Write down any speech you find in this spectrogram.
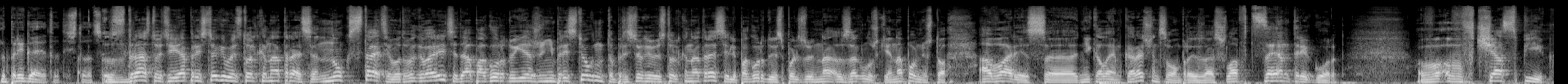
напрягает в этой ситуации. Здравствуйте, я пристегиваюсь только на трассе. Ну, кстати, вот вы говорите, да, по городу езжу не пристегнуто, пристегиваюсь только на трассе или по городу использую на заглушки. Я напомню, что авария с э, Николаем Караченцевым произошла в центре города. В, в час пик.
